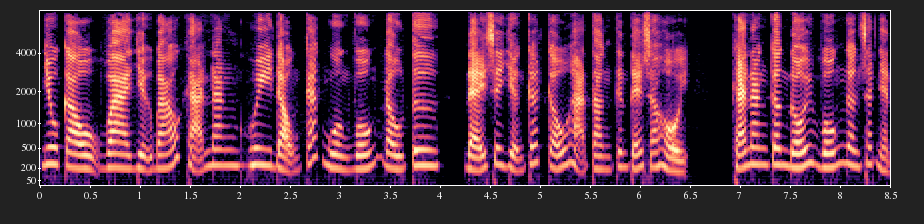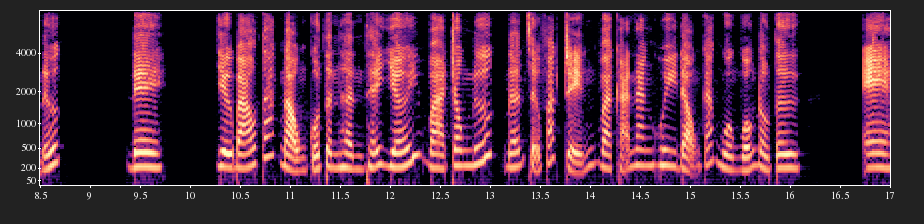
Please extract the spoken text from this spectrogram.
Nhu cầu và dự báo khả năng huy động các nguồn vốn đầu tư để xây dựng kết cấu hạ tầng kinh tế xã hội, khả năng cân đối vốn ngân sách nhà nước. D. Dự báo tác động của tình hình thế giới và trong nước đến sự phát triển và khả năng huy động các nguồn vốn đầu tư. E.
